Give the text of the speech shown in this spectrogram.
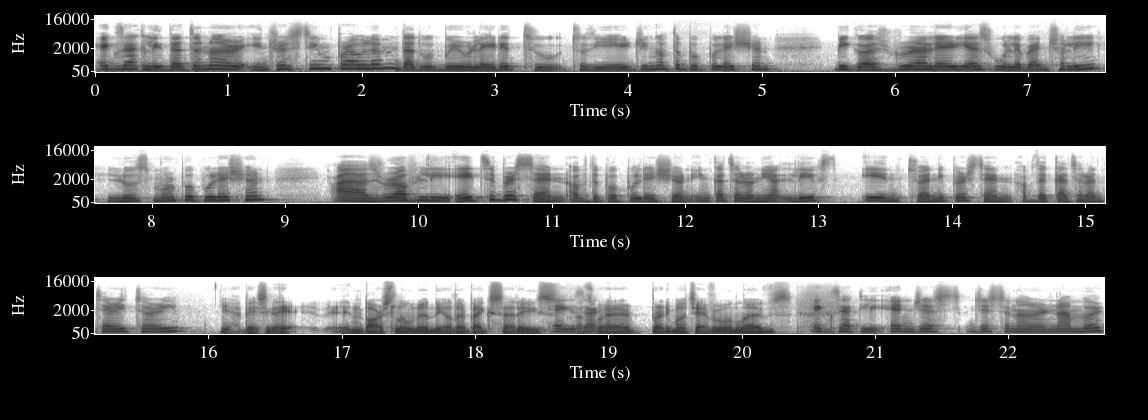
Exactly, that's another interesting problem that would be related to, to the aging of the population because rural areas will eventually lose more population as roughly 80% of the population in Catalonia lives in 20% of the Catalan territory yeah, basically in Barcelona and the other big cities. Exactly. That's where pretty much everyone lives. Exactly. And just just another number,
